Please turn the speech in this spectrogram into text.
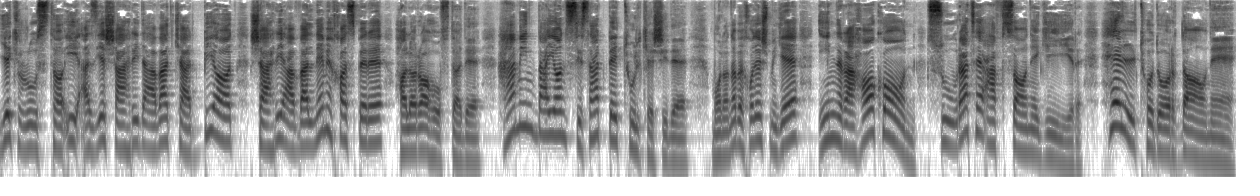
یک روستایی از یه شهری دعوت کرد بیاد شهری اول نمی‌خواست بره حالا راه افتاده. همین بیان 300 بیت طول کشیده. مولانا به خودش میگه این رها کن صورت افسانه گیر هل تو دردانه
